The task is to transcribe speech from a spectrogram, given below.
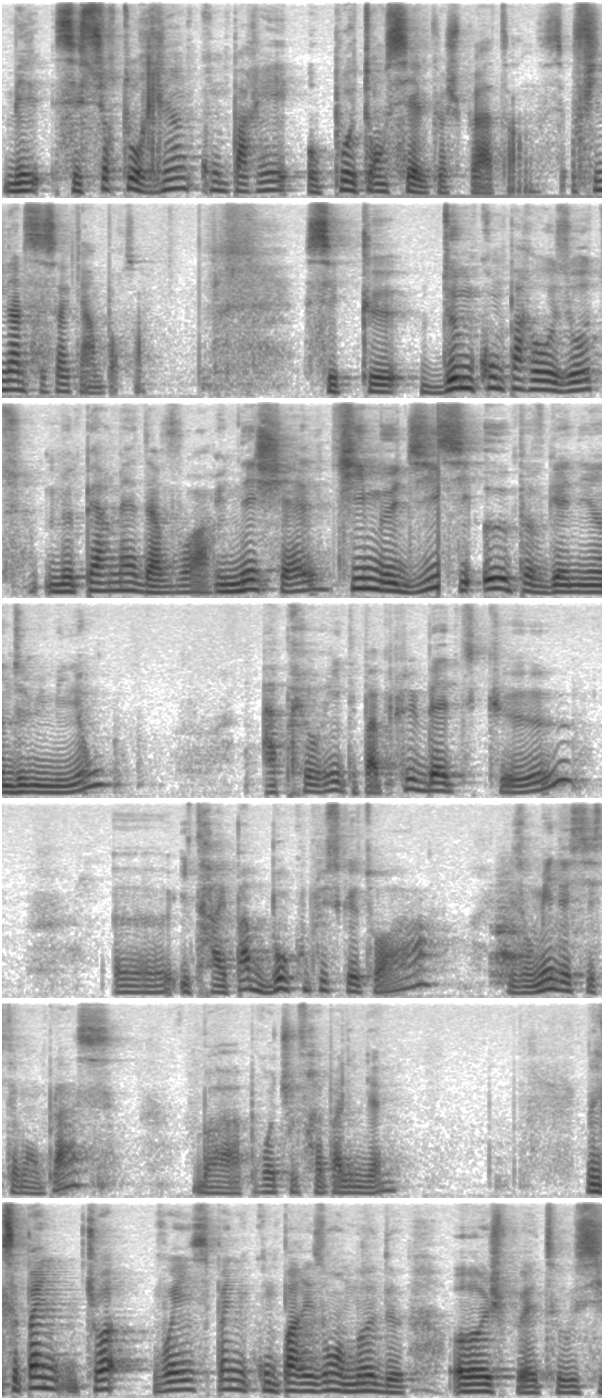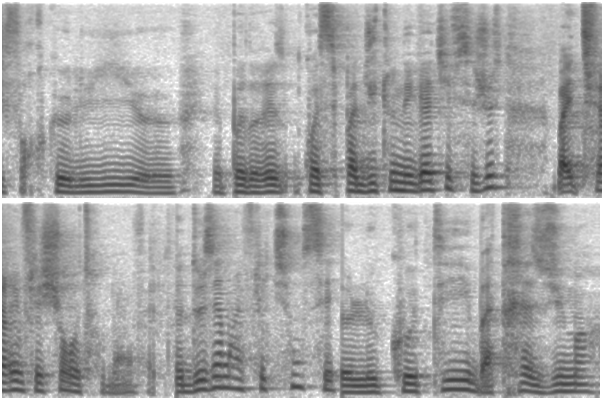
Mais c'est surtout rien comparé au potentiel que je peux atteindre. Au final, c'est ça qui est important. C'est que de me comparer aux autres me permet d'avoir une échelle qui me dit si eux peuvent gagner un demi-million, a priori, tu n'es pas plus bête qu'eux, euh, ils ne travaillent pas beaucoup plus que toi, ils ont mis des systèmes en place bah pourquoi tu le ferais pas Lingen Donc c'est pas une, tu vois, voyez, c'est pas une comparaison en mode oh je peux être aussi fort que lui, il euh, n'y a pas de raison. Quoi, c'est pas du tout négatif, c'est juste bah, te faire réfléchir autrement en fait. La deuxième réflexion, c'est le côté bah, très humain.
